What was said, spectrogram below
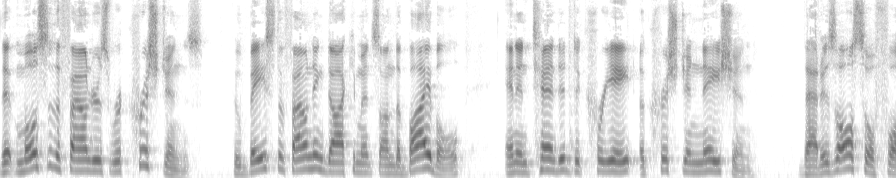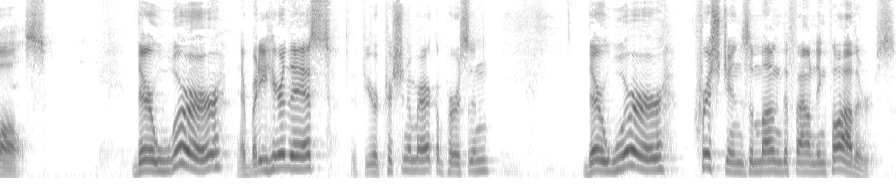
that most of the founders were Christians who based the founding documents on the Bible and intended to create a Christian nation. That is also false. There were, everybody hear this, if you're a Christian American person, there were Christians among the founding fathers.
